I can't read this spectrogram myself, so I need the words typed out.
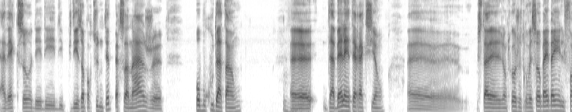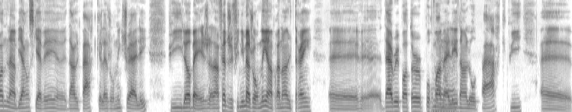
avec ça, des, des, des, puis des opportunités de personnages, euh, pas beaucoup d'attentes. Mhm. Euh, de la belle interaction. En tout cas, j'ai trouvé ça bien, bien le fun, l'ambiance qu'il y avait dans le parc la journée que je suis allé. Puis là, ben, je- en fait, j'ai fini ma journée en prenant le train d'Harry Potter pour m'en Ouais, aller ouais. dans l'autre parc. Puis, euh,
